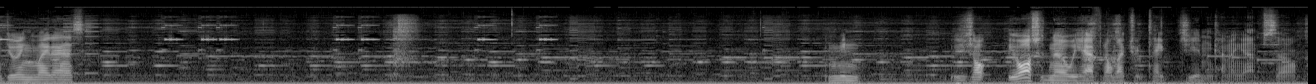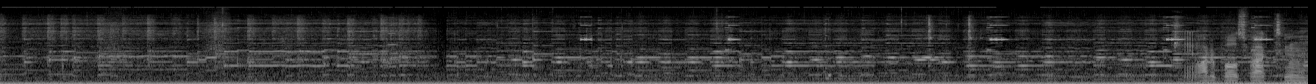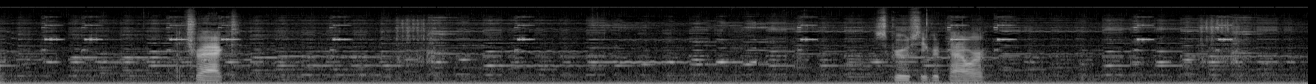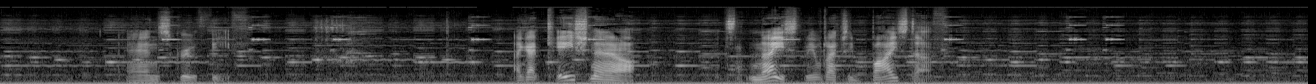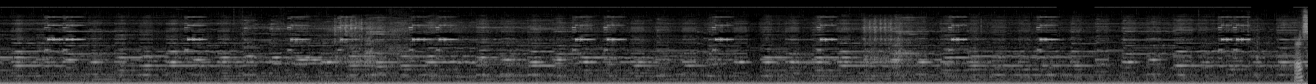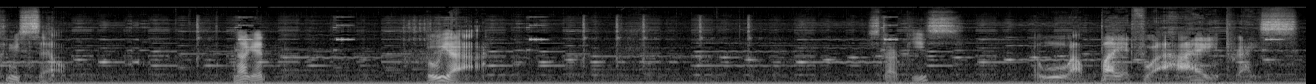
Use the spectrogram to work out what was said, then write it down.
Doing, you might ask? I mean, you all should know we have an electric type gym coming up, so. Okay, Water Pulse, Rock Tomb. Attract. Screw Secret Power. And Screw Thief. I got cash now! It's nice to be able to actually buy stuff. Else can we sell? Nugget. Booyah! Star piece. Oh, I'll buy it for a high price.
